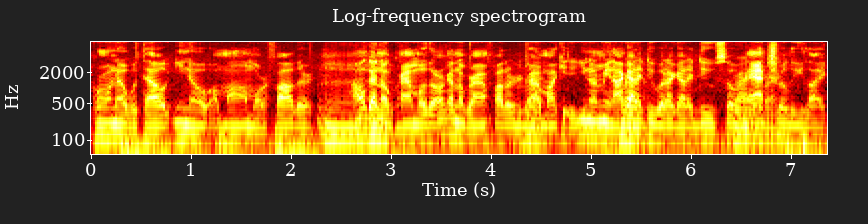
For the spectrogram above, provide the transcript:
growing up without you know a mom or a father. I don't got no grandmother. I don't got no grandfather to drive Mm-hmm. My kid. You know what I mean. I got to do what I got to do. So Right, right. naturally, like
